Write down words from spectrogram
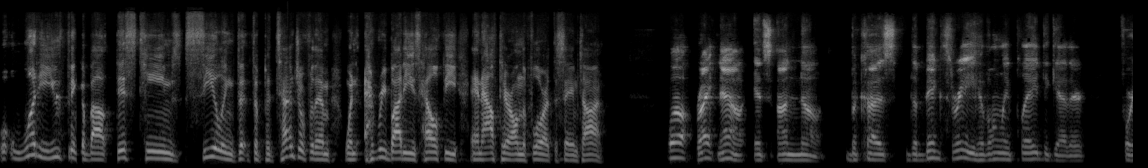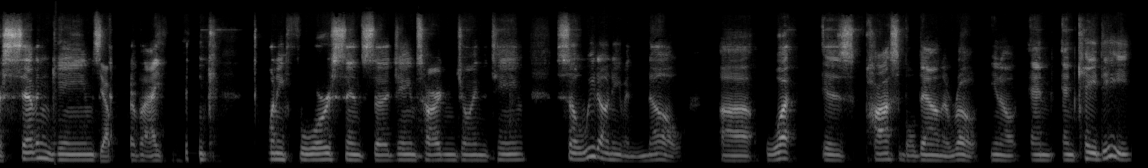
What do you think about this team's ceiling, the, the potential for them when everybody is healthy and out there on the floor at the same time? Well, right now it's unknown because the big three have only played together for seven games yep. of I think 24 since uh, James Harden joined the team. So we don't even know uh, what is possible down the road, you know, and and KD,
